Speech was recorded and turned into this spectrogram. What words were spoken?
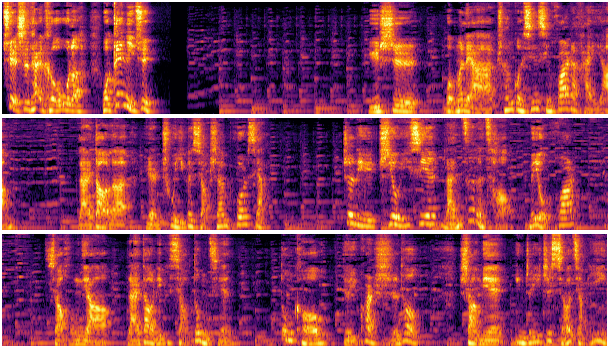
确实太可恶了，我跟你去。于是我们俩穿过星星花的海洋，来到了远处一个小山坡下。这里只有一些蓝色的草，没有花。小红鸟来到了一个小洞前，洞口有一块石头，上面印着一只小脚印。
